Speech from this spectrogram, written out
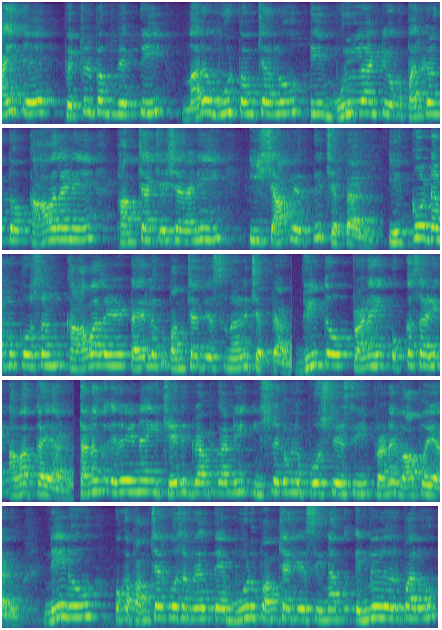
అయితే పెట్రోల్ పంప్ వ్యక్తి మరో మూడు పంక్చర్లు ఈ ముళ్ళు లాంటి ఒక పరికరంతో కావాలనే పంక్చర్ చేశారని ఈ షాప్ వ్యక్తి చెప్పాడు ఎక్కువ డబ్బు కోసం కావాలనే టైర్లకు పంక్చర్ చేస్తున్నానని చెప్పాడు. దీంతో ప్రణయ్ ఒక్కసారి అవక్కయ్యాడు. తనకు ఎదురైన ఈ చేతి జ్ఞాపకాన్ని ఇన్స్టాగ్రామ్లో పోస్ట్ చేసి ప్రణయ్ వాపోయాడు. నేను ఒక పంక్చర్ కోసం వెళ్తే మూడు పంక్చర్ చేసి నాకు ఎనిమిది వేల రూపాయలు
